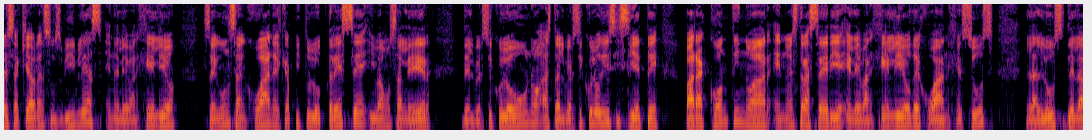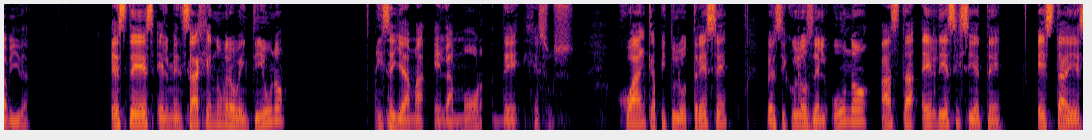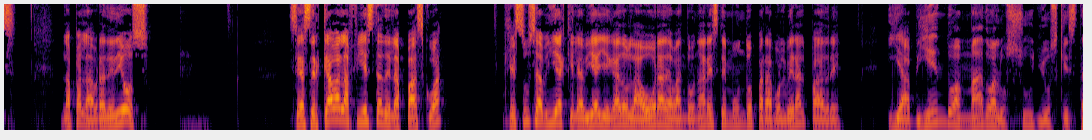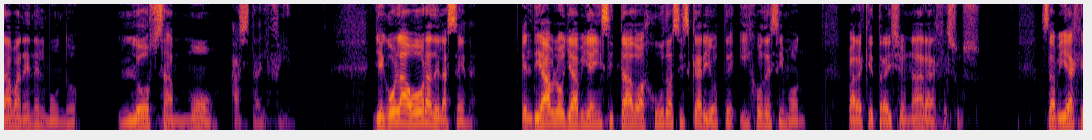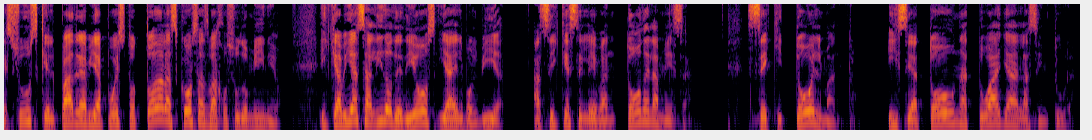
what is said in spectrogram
invitarles a que abran sus Biblias en el Evangelio según San Juan, el capítulo 13, y vamos a leer del versículo 1 hasta el versículo 17 para continuar en nuestra serie El Evangelio de Juan Jesús, la luz de la vida. Este es el mensaje número 21 y se llama El amor de Jesús. Juan capítulo 13, versículos del 1 hasta el 17. Esta es la palabra de Dios. Se acercaba la fiesta de la Pascua. Jesús sabía que le había llegado la hora de abandonar este mundo para volver al Padre, y habiendo amado a los suyos que estaban en el mundo, los amó hasta el fin. Llegó la hora de la cena. El diablo ya había incitado a Judas Iscariote, hijo de Simón, para que traicionara a Jesús. Sabía Jesús que el Padre había puesto todas las cosas bajo su dominio y que había salido de Dios y a él volvía. Así que se levantó de la mesa, se quitó el manto y se ató una toalla a la cintura.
